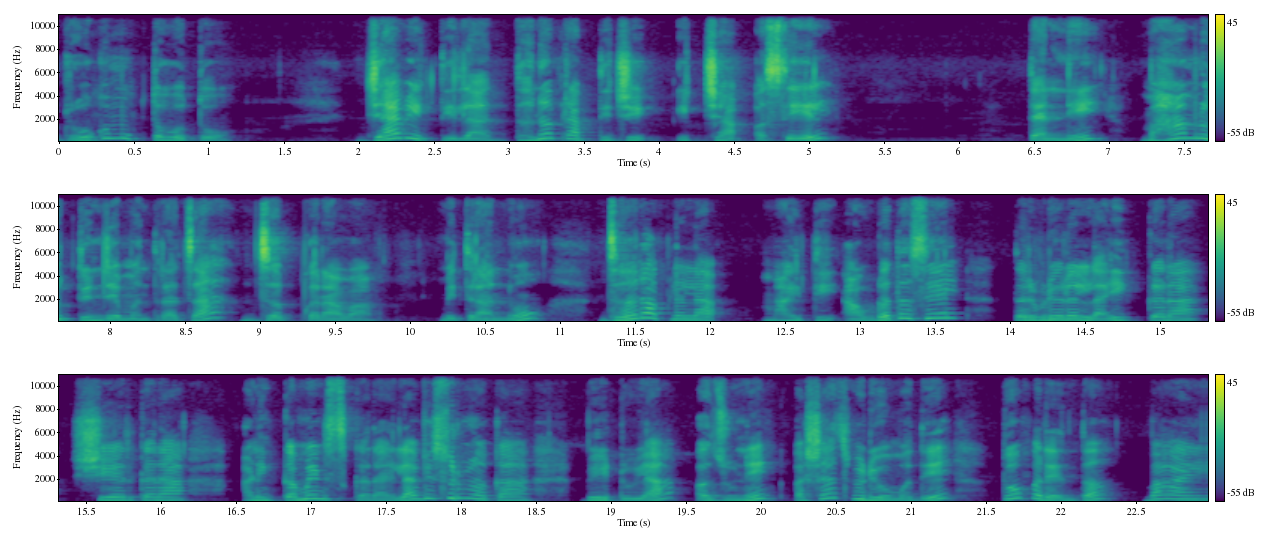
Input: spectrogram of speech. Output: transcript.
रोगमुक्त होतो. ज्या व्यक्तीला धनप्राप्तीची इच्छा असेल त्यांनी महामृत्युंजय मंत्राचा जप करावा. मित्रांनो जर आपल्याला माहिती आवडत असेल तर व्हिडिओला लाईक करा शेअर करा आणि कमेंट्स करायला विसरू नका. भेटूया अजून एक अशाच व्हिडिओमध्ये तोपर्यंत बाय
